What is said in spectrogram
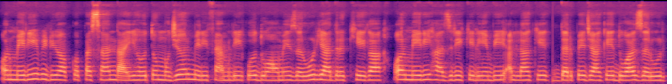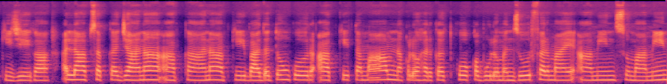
اور میری یہ ویڈیو آپ کو پسند آئی ہو تو مجھے اور میری فیملی کو دعاؤں میں ضرور یاد رکھیے گا۔ اور میری حاضری کے لیے بھی اللہ کے در پہ جا کے دعا ضرور کیجیے گا۔ اللہ آپ سب کا جانا، آپ کا آنا، آپ کی عبادتوں کو اور آپ کی تمام نقل و حرکت کو قبول و منظور فرمائے۔ آمین سمامین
